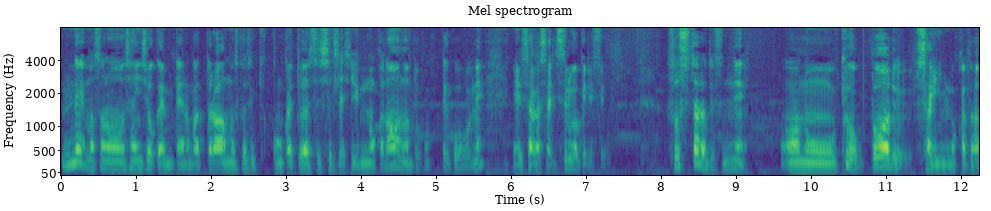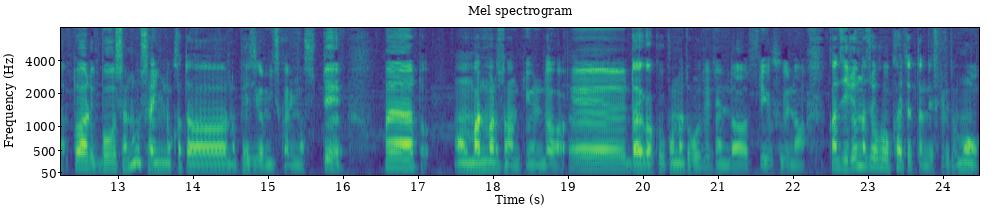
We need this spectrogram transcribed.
で、まあ、その社員紹介みたいのがあったらもしかして今回問い合わせしてきた人いるのかななんて思ってこうね、えー、探したりするわけですよ。そしたらですねあの今日とある社員の方とある某社の社員の方のページが見つかりましてえーとまるさんって言うんだ、えー、大学こんなところ出てんだっていう風な感じでいろんな情報を書いてあったんですけれども、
